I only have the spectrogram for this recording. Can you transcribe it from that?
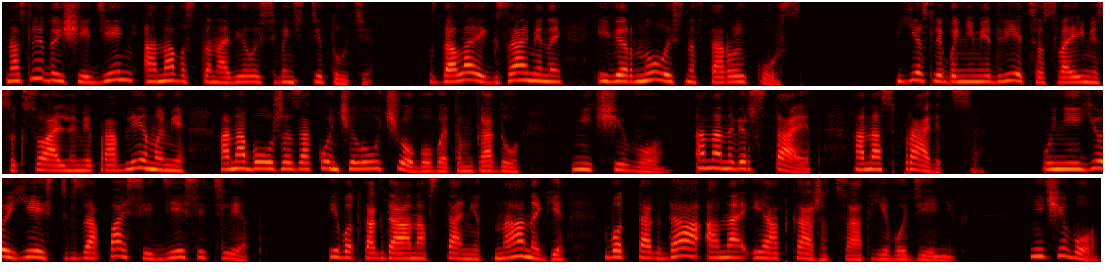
На следующий день она восстановилась в институте, сдала экзамены и вернулась на второй курс. Если бы не медведь со своими сексуальными проблемами, она бы уже закончила учебу в этом году. Ничего, она наверстает, она справится. У нее есть в запасе 10 лет. И вот когда она встанет на ноги, вот тогда она и откажется от его денег. Ничего,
